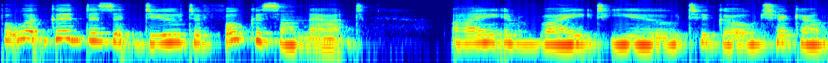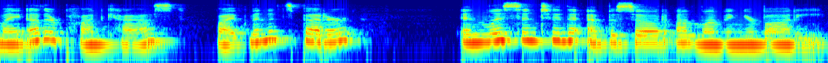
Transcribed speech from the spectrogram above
but what good does it do to focus on that? I invite you to go check out my other podcast, Five Minutes Better, and listen to the episode on loving your body.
